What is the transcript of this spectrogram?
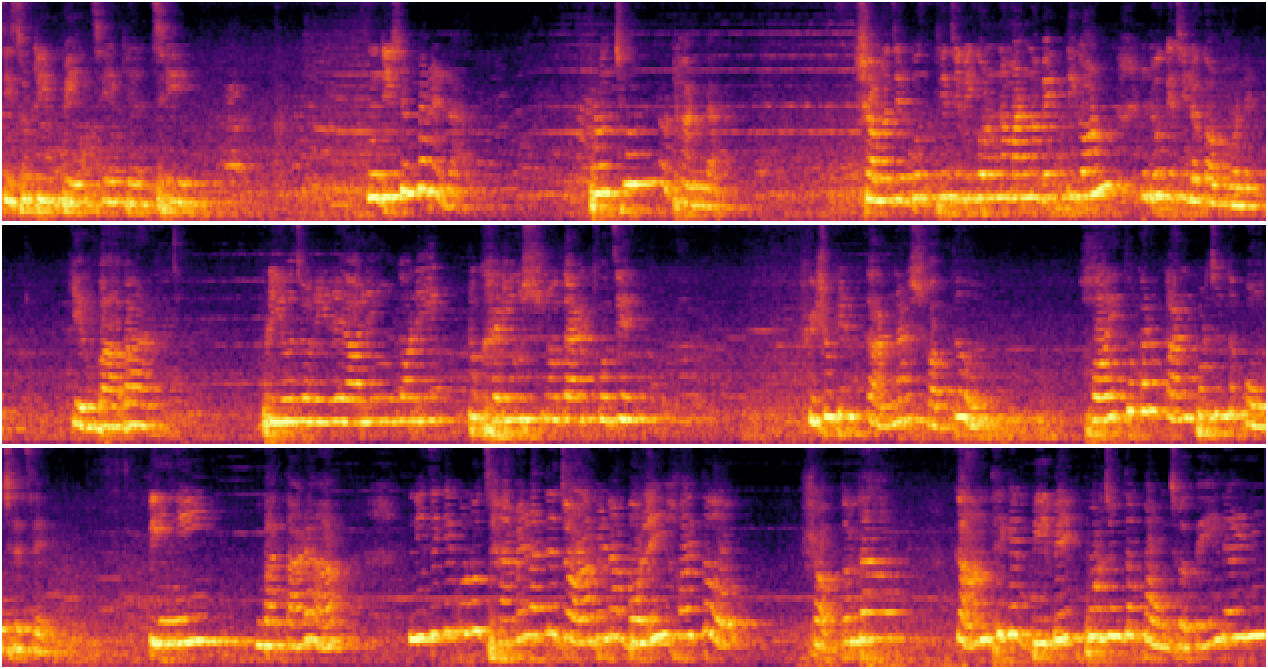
শিশুটি বেঁচে গেছে। ডিসেম্বরের রাত প্রচণ্ড ঠান্ডা। সমাজের বুদ্ধিজীবী গণ্যমান্য ব্যক্তিগণ ঢুকেছিল কম্বলে। কেউ বা আবার প্রিয়জনের আলিঙ্গনে একটুখানি উষ্ণতার খোঁজে। শিশুটির কান্নার শব্দ হয়তো কারও কান পর্যন্ত পৌঁছেছে। তিনি বা তারা নিজেকে কোনো ঝামেলাতে জড়াবে না বলেই হয়তো শব্দটা কান থেকে বিবেক পর্যন্ত পৌঁছতেই দেয়নি।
